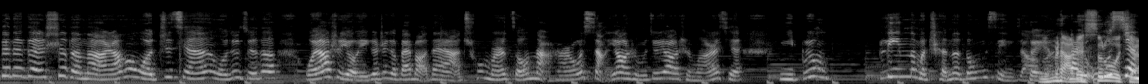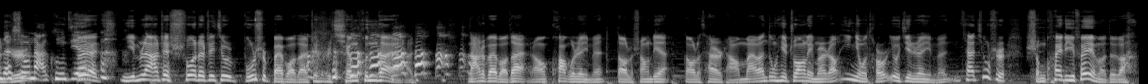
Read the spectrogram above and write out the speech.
对对对，是的呢。然后我之前我就觉得，我要是有一个这个百宝袋啊，出门走哪儿，我想要什么就要什么，而且你不用。拎那么沉的东西，你知道吗？你们俩这思路简直对，你们俩这说的这就是不是百宝袋，这是乾坤袋啊！拿着百宝袋，然后跨过任意门，到了商店，到了菜市场，买完东西装里面，然后一扭头又进任意门，你家就是省快递费嘛，对吧？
